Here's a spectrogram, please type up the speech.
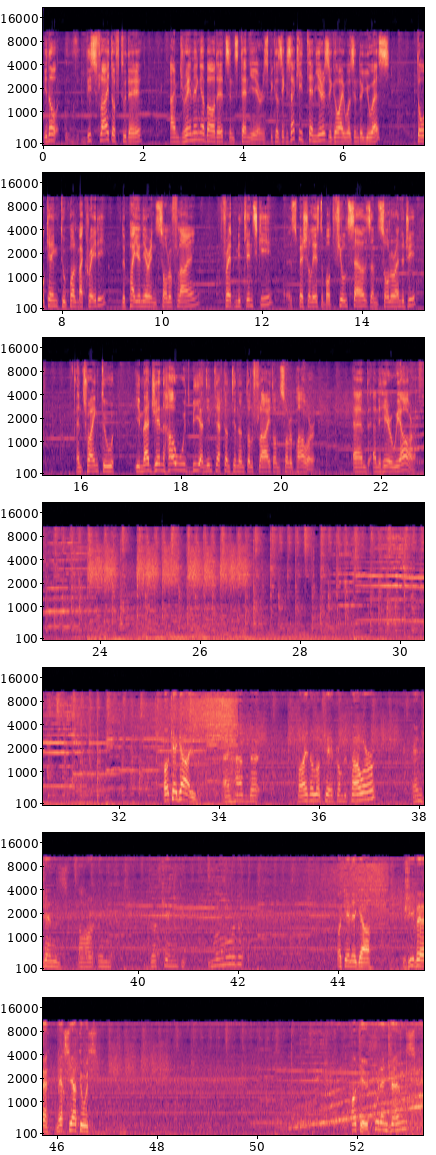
You know, this flight of today, I'm dreaming about it since 10 years because exactly 10 years ago I was in the US talking to Paul MacCready, the pioneer in solar flying, Fred Mitlitsky, a specialist about fuel cells and solar energy, and trying to imagine how would be an intercontinental flight on solar power. And, and here we are. Okay guys, I have the final okay from the tower. Engines are in docking mode. Ok les gars, j'y vais. Merci à tous. Ok, full engines.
